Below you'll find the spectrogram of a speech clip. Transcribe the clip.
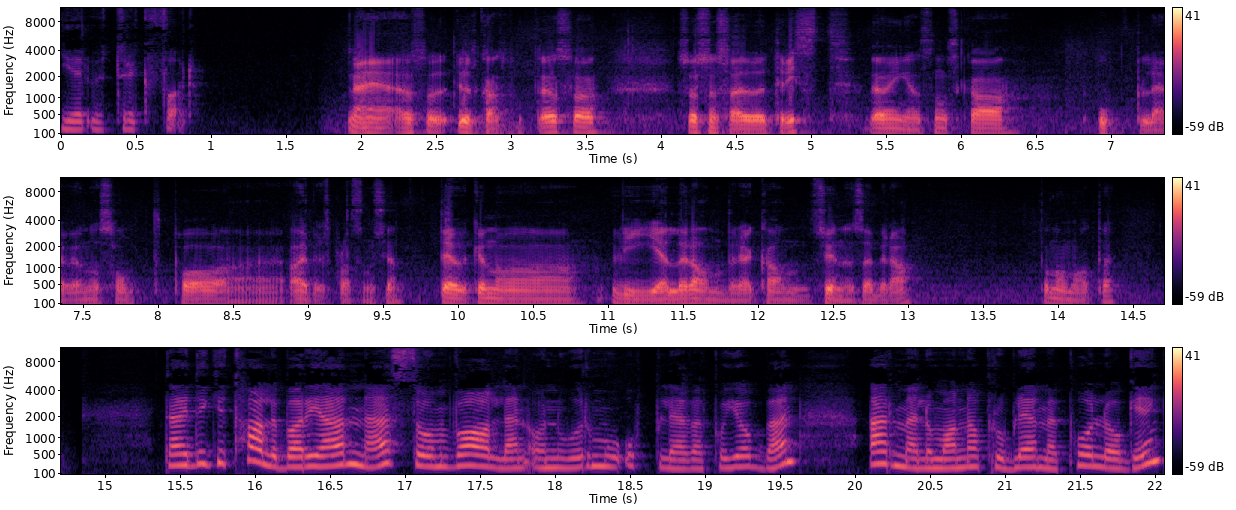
gir uttrykk for. Nei, altså utgangspunktet så, så syns jeg det er trist. Det er jo ingen som skal oppleve noe sånt på eh, arbeidsplassen sin. Det er jo ikke noe vi eller andre kan synes er bra på noen måte. De digitale barrierene som Valen og Nordmo opplever på jobben, er bl.a. problemet med pålogging,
